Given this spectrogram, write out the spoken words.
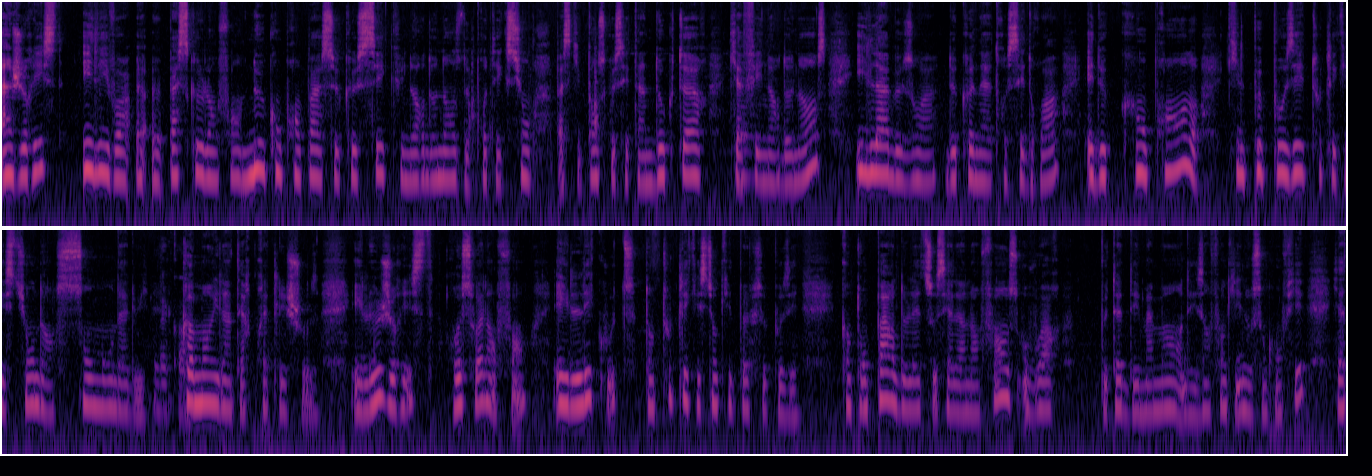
Un juriste, il y va euh, euh, parce que l'enfant ne comprend pas ce que c'est qu'une ordonnance de protection, parce qu'il pense que c'est un docteur qui a fait une ordonnance, il a besoin de connaître ses droits et de comprendre qu'il peut poser toutes les questions dans son monde à lui, comment il interprète les choses. Et le juriste reçoit l'enfant et il l'écoute dans toutes les questions qu'il peuvent se poser. Quand on parle de l'aide sociale à l'enfance, ou voir peut-être des mamans, des enfants qui nous sont confiés, il y a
